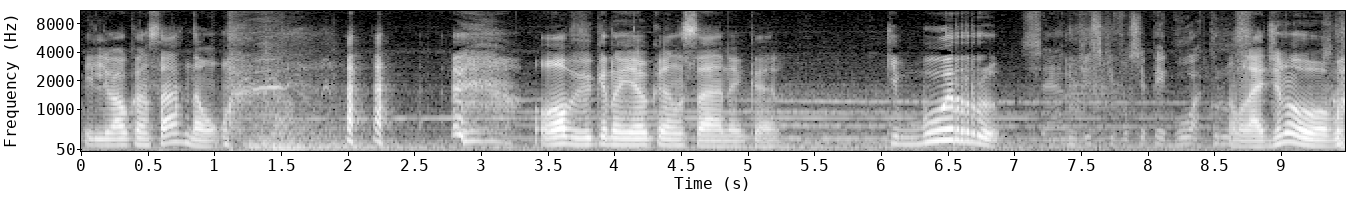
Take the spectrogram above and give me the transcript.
Ele vai alcançar? Não. Óbvio que não ia alcançar, né, cara? Que burro! Vamos lá de novo.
